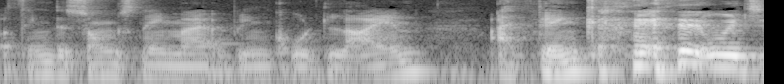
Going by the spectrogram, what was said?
I think the song's name might have been called Lion I think, which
